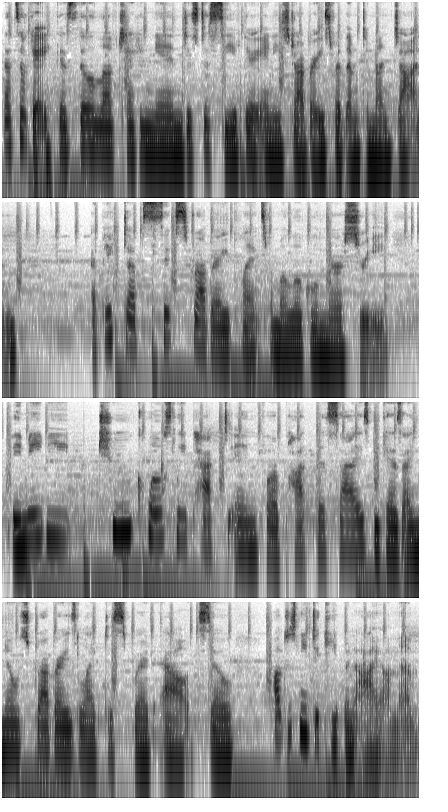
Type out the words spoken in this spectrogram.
that's okay because they'll love checking in just to see if there are any strawberries for them to munch on. I picked up six strawberry plants from a local nursery. They may be too closely packed in for a pot this size because I know strawberries like to spread out, so I'll just need to keep an eye on them.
